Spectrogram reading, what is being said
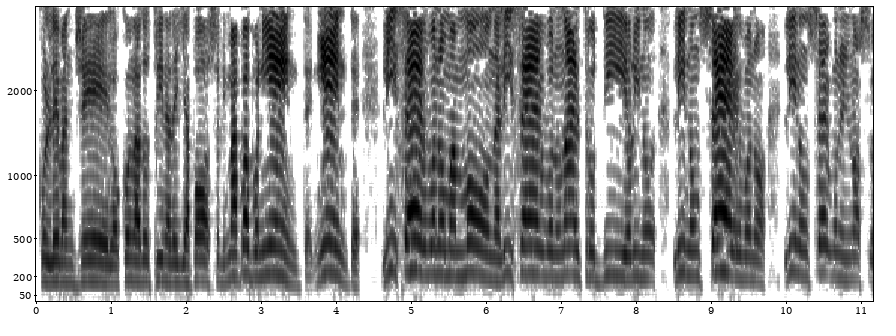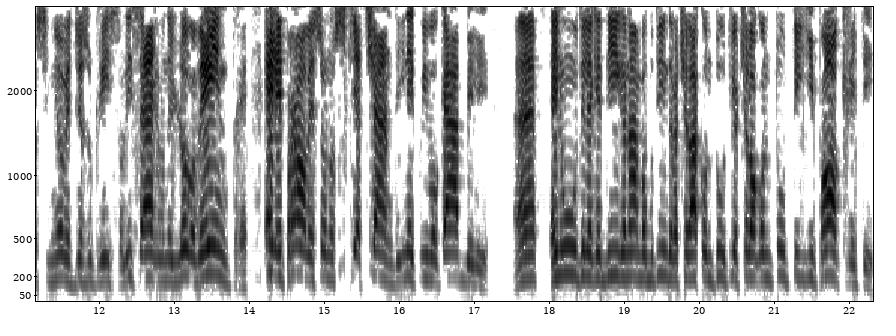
con l'Evangelo, con la dottrina degli Apostoli, ma proprio niente, niente. Lì servono Mammona, lì servono un altro Dio, lì, no, lì, non servono, lì non servono il nostro Signore Gesù Cristo, lì servono il loro ventre e le prove sono schiaccianti, inequivocabili. Eh? È inutile che dicano, ah, Babutindra ce l'ha con tutti, io ce l'ho con tutti gli ipocriti,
